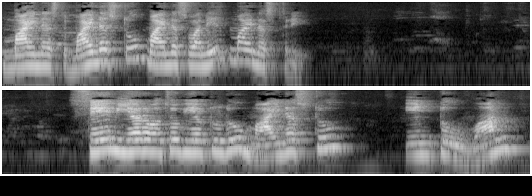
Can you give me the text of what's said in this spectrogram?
Minus, minus 2 minus 1 is minus 3. Same here also we have to do minus 2 into 1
